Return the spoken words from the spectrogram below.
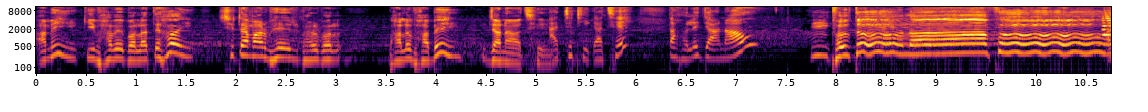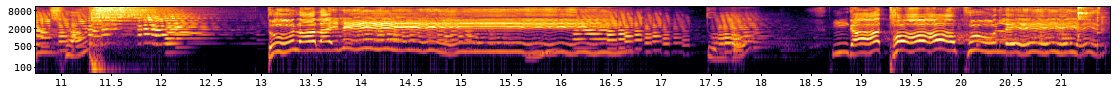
আমি কীভাবে বলাতে হয় সেটা আমার বেশ ভালো ভালো- ভালোভাবেই জানা আছে। আচ্ছা ঠিক আছে। তাহলে জানাও ফুল তোলা ফুল তোলা লাইলি। গাথ ফুলের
